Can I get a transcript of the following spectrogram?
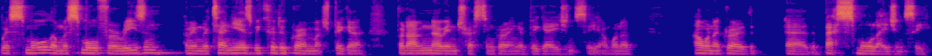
we're small, and we're small for a reason. I mean, we're ten years. We could have grown much bigger, but I've no interest in growing a big agency. I want to, I want to grow the uh, the best small agency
